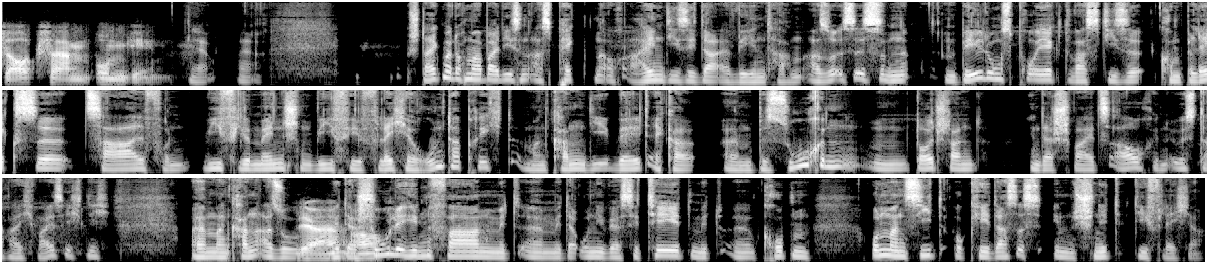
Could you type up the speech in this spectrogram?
sorgsam umgehen. Ja, ja steigen wir doch mal bei diesen Aspekten auch ein, die Sie da erwähnt haben. Also es ist ein, ein Bildungsprojekt, was diese komplexe Zahl von wie viel Menschen, wie viel Fläche runterbricht. Man kann die Weltäcker ähm, besuchen, in Deutschland, in der Schweiz auch, in Österreich weiß ich nicht. Äh, man kann also ja, mit der auch. Schule hinfahren, mit, äh, mit der Universität, mit äh, Gruppen und man sieht, okay, das ist im Schnitt die Fläche.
